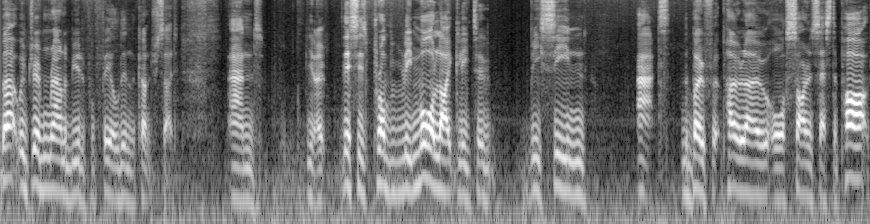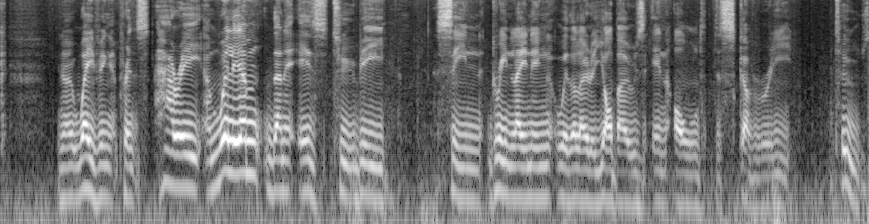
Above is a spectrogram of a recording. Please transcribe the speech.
But we've driven around a beautiful field in the countryside. And, you know, this is probably more likely to be seen at the Beaufort Polo or Cirencester Park you know, waving at Prince Harry and William than it is to be seen green laning with a load of yobbos in old Discovery 2s.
